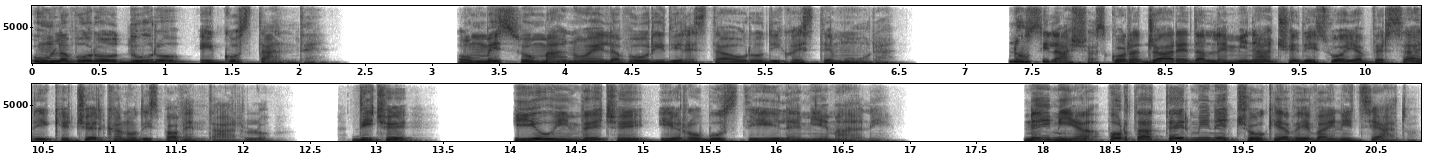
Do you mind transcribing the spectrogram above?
Un lavoro duro e costante. Ho messo mano ai lavori di restauro di queste mura. Non si lascia scoraggiare dalle minacce dei suoi avversari che cercano di spaventarlo. Dice, io invece irrobustii le mie mani. Neemia porta a termine ciò che aveva iniziato.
